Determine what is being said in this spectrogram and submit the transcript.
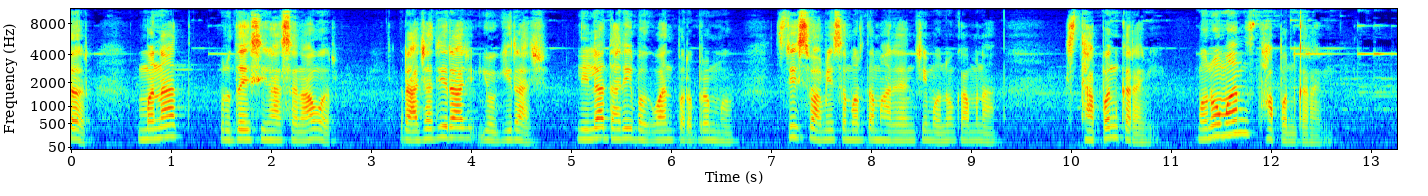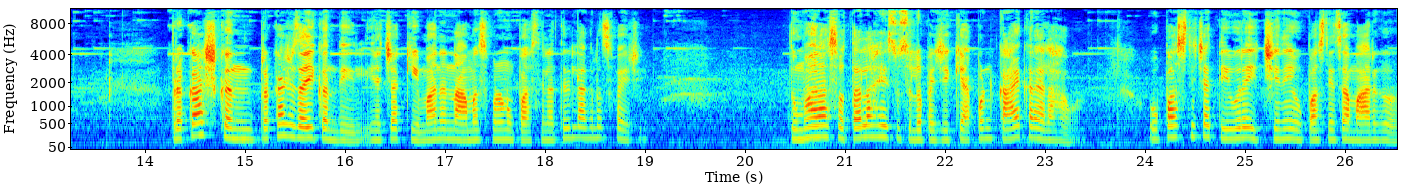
तर मनात हृदयसिंहासनावर राजाधिराज योगीराज लीलाधारी भगवान परब्रह्म श्री स्वामी समर्थ महाराजांची मनोकामना स्थापन करावी मनोमन स्थापन करावी. प्रकाश कं प्रकाशदायी कंदील ह्याच्या किमान नामस्मरण उपासनेला तरी लागलंच पाहिजे. तुम्हाला स्वतःला हे सुचलं पाहिजे की आपण काय करायला हवं? उपासनेच्या तीव्र इच्छेने उपासनेचा मार्ग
